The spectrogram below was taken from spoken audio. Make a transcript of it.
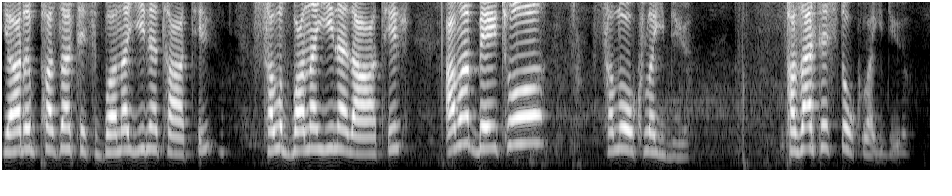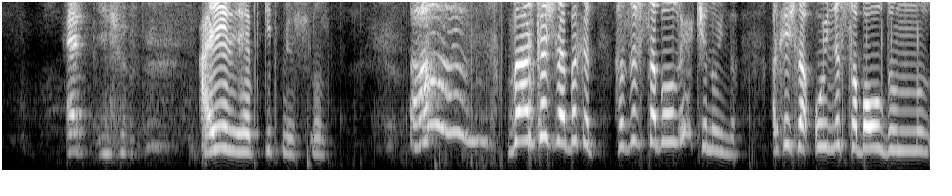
Yarın pazartesi bana yine tatil. Salı bana yine tatil. Ama Beyto salı okula gidiyor. Pazartesi de okula gidiyor. Hep gidiyor. Hayır hep gitmiyorsun oğlum. Ve arkadaşlar bakın hazır sabah oluyorken oyunda. Arkadaşlar oyunda sabah olduğunu,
